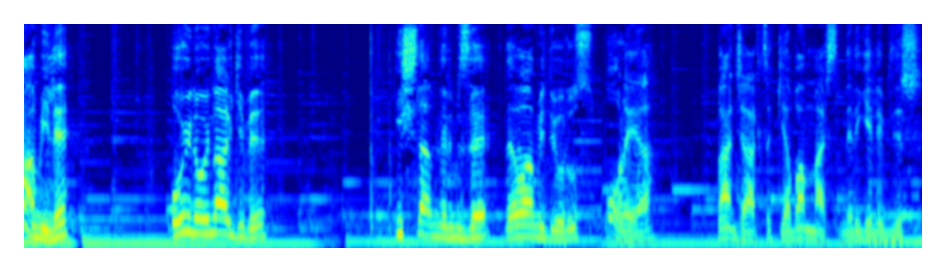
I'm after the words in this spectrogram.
Tamamıyla oyun oynar gibi işlemlerimize devam ediyoruz. Oraya bence artık yaban mersinleri gelebilir.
